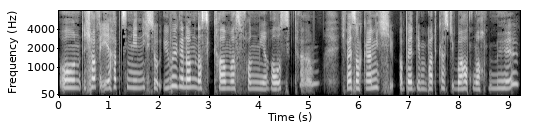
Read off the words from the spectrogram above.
Und ich hoffe, ihr habt es mir nicht so übel genommen, dass kaum was von mir rauskam. Ich weiß auch gar nicht, ob ihr den Podcast überhaupt noch mögt.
